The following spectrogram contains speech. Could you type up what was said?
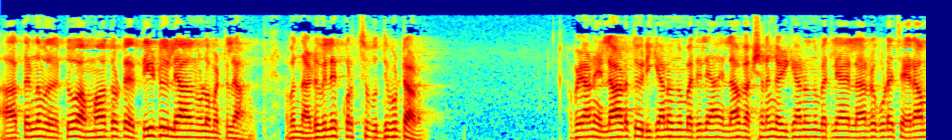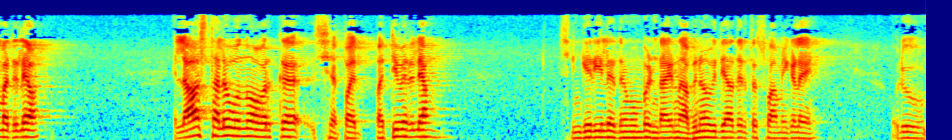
ആത്തണ്ണ് തൊട്ടോ അമ്മ തൊട്ട് എത്തിയിട്ടുമില്ല എന്നുള്ള മട്ടിലാണ്. അപ്പൊ നടുവിൽ കുറച്ച് ബുദ്ധിമുട്ടാണ്. അപ്പോഴാണ് എല്ലായിടത്തും ഇരിക്കാനൊന്നും പറ്റില്ല എല്ലാ ഭക്ഷണം കഴിക്കാനൊന്നും പറ്റില്ല എല്ലാവരുടെ കൂടെ ചേരാൻ പറ്റില്ല. എല്ലാ സ്ഥലവും ഒന്നും അവർക്ക് പറ്റി വരില്ല ശൃംഗേരിയിൽ ഇതിനു മുമ്പ് ഉണ്ടായിരുന്ന അഭിനവ വിദ്യാതീർത്ഥ സ്വാമികളെ ഒരു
